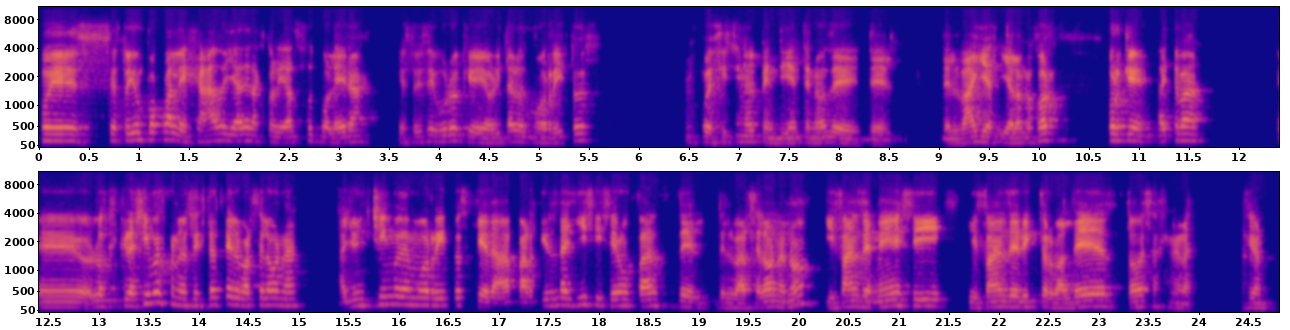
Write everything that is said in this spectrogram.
pues estoy un poco alejado ya de la actualidad futbolera. Estoy seguro que ahorita los morritos, pues sí están al pendiente, ¿no? De, del Bayern. Y a lo mejor, porque ahí te va, eh, los que crecimos con el sextete del Barcelona, hay un chingo de morritos que a partir de allí se hicieron fans del, Barcelona, ¿no? Y fans de Messi, y fans de Víctor Valdés, toda esa generación.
